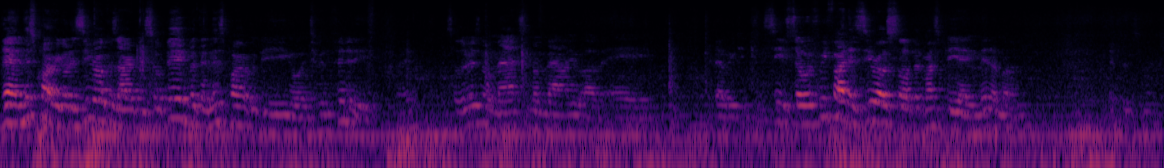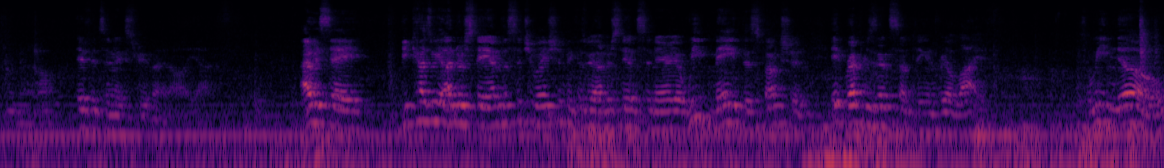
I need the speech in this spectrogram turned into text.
Then this part would go to zero because r would be so big, but then this part would be going to infinity. Right? So there is no maximum value of a that we can conceive. So if we find a zero slope, it must be a minimum If it's an extreme at all. if it's an extreme at all, yeah. I would say because we understand the situation, because we understand the scenario, we've made this function. It represents something in real life. So we know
